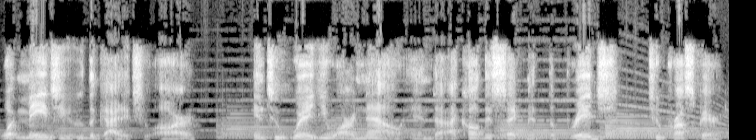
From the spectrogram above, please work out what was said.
what made you the guy that you are into where you are now. And uh, I call this segment The Bridge to Prosperity.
